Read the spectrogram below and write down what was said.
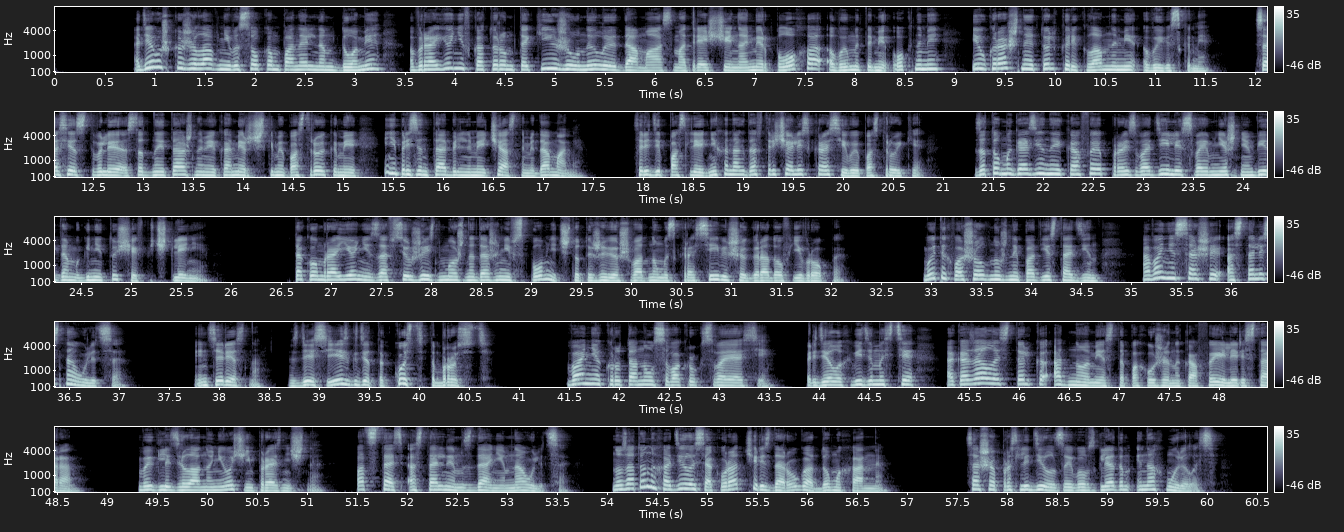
А девушка жила в невысоком панельном доме в районе, в котором такие же унылые дома, смотрящие на мир плохо вымытыми окнами и украшенные только рекламными вывесками. Соседствовали с одноэтажными коммерческими постройками и непрезентабельными частными домами. Среди последних иногда встречались красивые постройки. Зато магазины и кафе производили своим внешним видом гнетущее впечатление – таком районе за всю жизнь можно даже не вспомнить, что ты живешь в одном из красивейших городов Европы. Войтых вошел в нужный подъезд один, а Ваня с Сашей остались на улице. «Интересно, здесь есть где-то кости-то бросить?» Ваня крутанулся вокруг своей оси. В пределах видимости оказалось только одно место, похожее на кафе или ресторан. Выглядело оно не очень празднично, под стать остальным зданиям на улице – но зато находилась аккурат через дорогу от дома Ханны. Саша проследила за его взглядом и нахмурилась.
